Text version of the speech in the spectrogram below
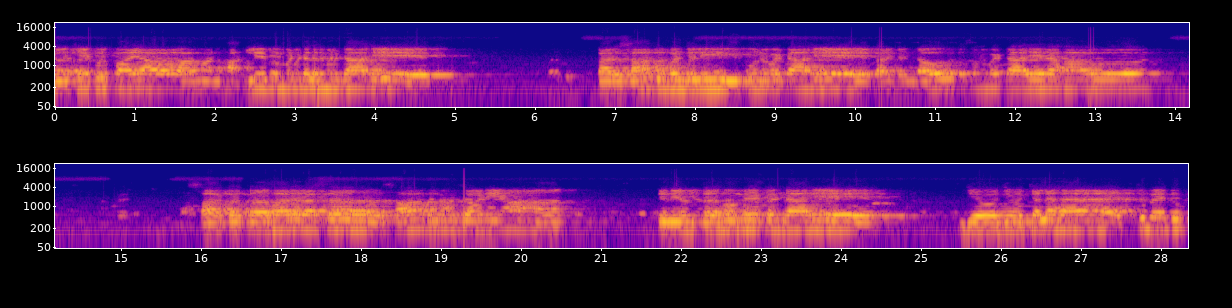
ਲਿਖੇ ਗੁਰ ਪਾਇਆ, ਮਨ ਹਾਲੇ ਮੰਡਲ ਮੰਡਾਏ ਕਰ ਸਾਧੂ ਬੰਜਲੀ ਪੁਨ ਵਟਾਹੇ, ਕਰ ਡੰਡਾਉਤ ਪੁਨ ਵਟਾਹੇ ਰਹਾਉ। ਸਾਖਤ ਹਰ ਰਸ, ਸਾਧ ਨ ਜਾਣਿਆ ਤਿਨ ਅੰਤਰ ਹਮੇ ਕੰਡਾਹੇ ਜਿਉ ਜਿਉ ਚਲ ਹੈ? ਚੁਬੇ ਦੁਖ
